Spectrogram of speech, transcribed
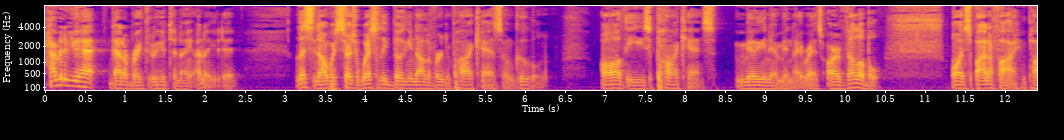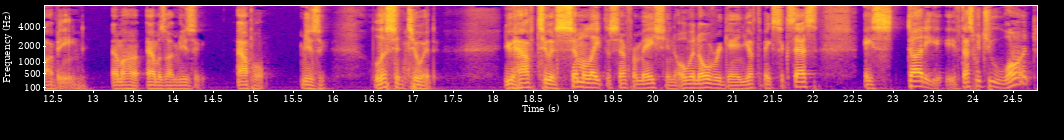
How many of you had got a breakthrough here tonight? I know you did. Listen, always search Wesley Billion Dollar Virgin Podcast on Google. All these podcasts, Millionaire Midnight Rants, are available on Spotify, Podbean, Amazon Music, Apple Music. Listen to it. You have to assimilate this information over and over again. You have to make success a study. If that's what you want,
